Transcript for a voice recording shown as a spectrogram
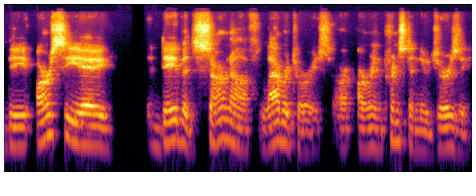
the RCA David Sarnoff Laboratories are, are in Princeton, New Jersey,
